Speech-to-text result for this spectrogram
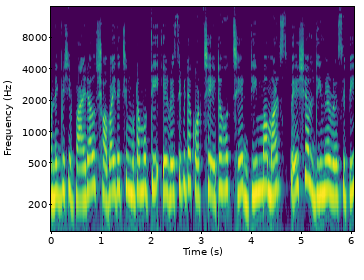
অনেক বেশি ভাইরাল সবাই দেখছি মোটামুটি এই রেসিপিটা করছে। এটা হচ্ছে ডিম মামার স্পেশাল ডিমের রেসিপি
